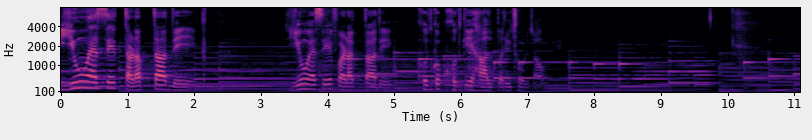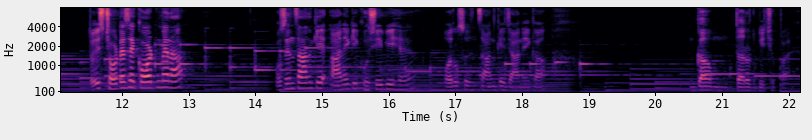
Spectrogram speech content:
यूँ ऐसे तड़पता देख, यूँ ऐसे फड़कता देख, खुद को खुद के हाल पर ही छोड़ जाओगे। तो इस छोटे से कोर्ट में ना उस इंसान के आने की खुशी भी है और उस इंसान के जाने का गम, दर्द भी छुपा है।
